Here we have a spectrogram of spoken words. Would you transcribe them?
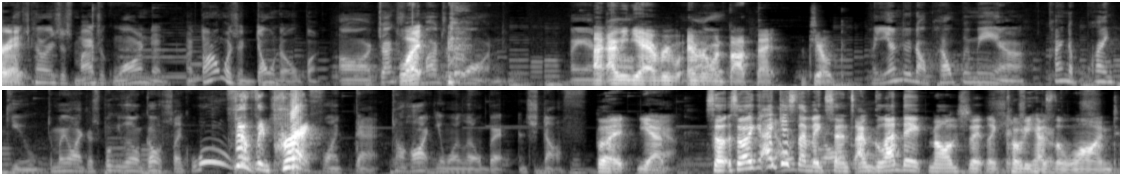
alright. carries this magic wand, and I thought it was a dodo, but, uh, it's actually What? a magic wand. And, I, I mean, uh, yeah, every, everyone well, thought that joke. He ended up helping me, uh, kind of prank you to make like a spooky little ghost, like, woo! Filthy prick! Like that, to haunt you a little bit and stuff. But yeah, Yeah. so so I, I That guess that makes sense. I'm glad they acknowledged that like Shit's Cody has the wand.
